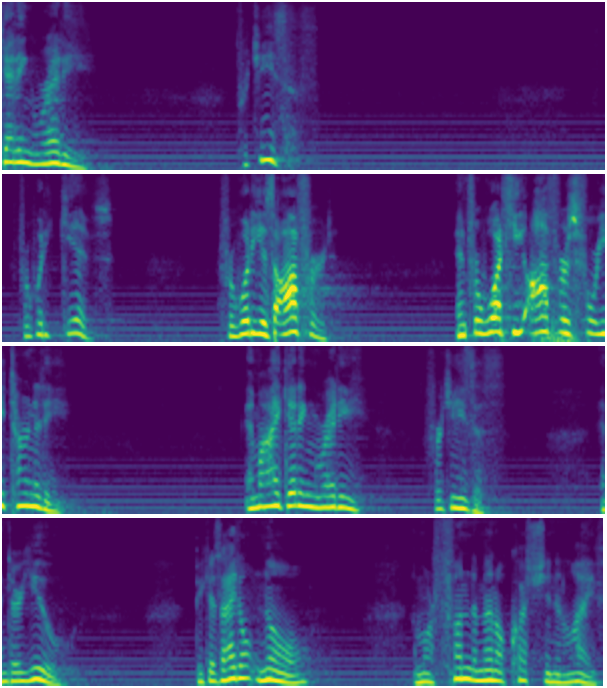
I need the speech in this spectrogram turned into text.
Getting ready for Jesus, for what he gives, for what he has offered, and for what he offers for eternity. Am I getting ready for Jesus? And are you? Because I don't know a more fundamental question in life.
